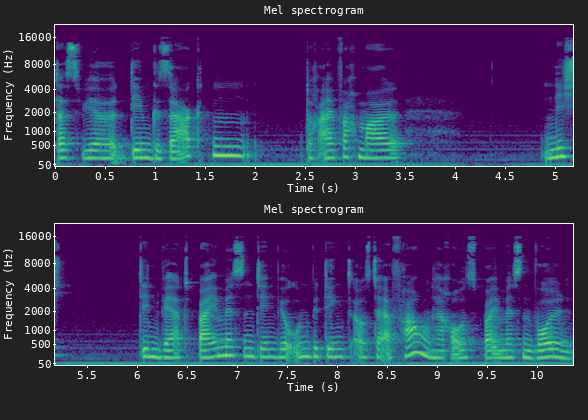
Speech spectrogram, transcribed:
dass wir dem Gesagten doch einfach mal nicht den Wert beimessen, den wir unbedingt aus der Erfahrung heraus beimessen wollen,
